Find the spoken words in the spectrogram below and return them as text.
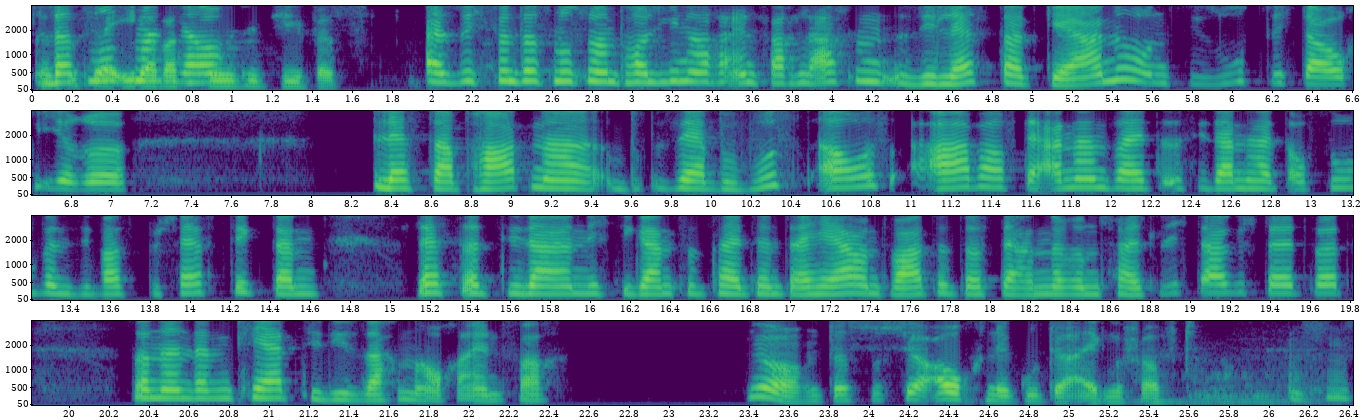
das, das ist ja eher was ja Positives. Also ich finde, das muss man Pauline auch einfach lassen. Sie lästert gerne und sie sucht sich da auch ihre Lästerpartner sehr bewusst aus. Aber auf der anderen Seite ist sie dann halt auch so, wenn sie was beschäftigt, dann lästert sie da nicht die ganze Zeit hinterher und wartet, dass der andere ein scheiß Licht dargestellt wird, sondern dann klärt sie die Sachen auch einfach. Ja, und das ist ja auch eine gute Eigenschaft. Mhm.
